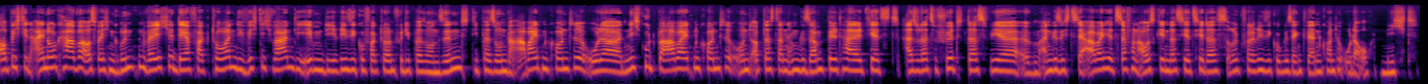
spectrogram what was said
ob ich den Eindruck habe, aus welchen Gründen welche der Faktoren, die wichtig waren, die eben die Risikofaktoren für die Person sind, die Person bearbeiten konnte oder nicht gut bearbeiten konnte und ob das dann im Gesamtbild halt jetzt also dazu führt, dass wir ähm, angesichts der Arbeit jetzt davon ausgehen, dass jetzt hier das Rückfallrisiko gesenkt werden konnte oder auch nicht.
